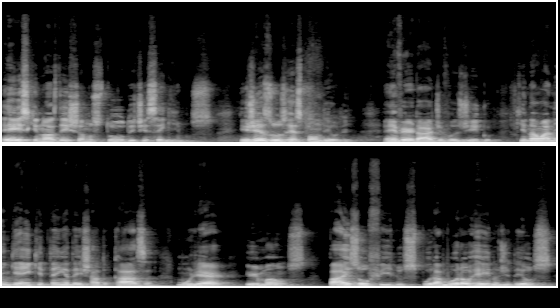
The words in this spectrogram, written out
Eis que nós deixamos tudo e te seguimos. E Jesus respondeu-lhe: Em verdade vos digo que não há ninguém que tenha deixado casa, mulher, irmãos, pais ou filhos por amor ao reino de Deus,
